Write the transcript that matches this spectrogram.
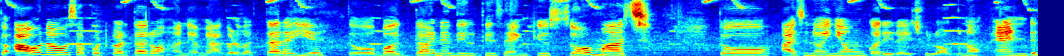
તો આવો ને આવો સપોર્ટ કરતા રહો અને અમે આગળ વધતા રહીએ. તો બધાને દિલથી થેન્ક યુ સો મચ તો આજનો અહીંયા હું કરી રહી છું લોગનો એન્ડ.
